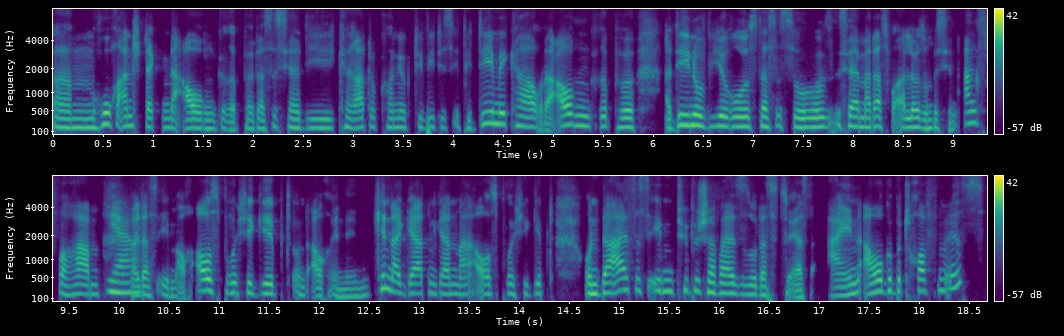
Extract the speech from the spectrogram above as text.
ähm, hoch ansteckende Augengrippe. Das ist ja die Keratokonjunktivitis epidemica oder Augengrippe, Adenovirus. Das ist so, ist ja immer das, wo alle so ein bisschen Angst vor haben, ja. weil das eben auch Ausbrüche gibt und auch in den Kindergärten gern mal Ausbrüche gibt. Und da ist es eben typischerweise so, dass zuerst ein Auge betroffen ist.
